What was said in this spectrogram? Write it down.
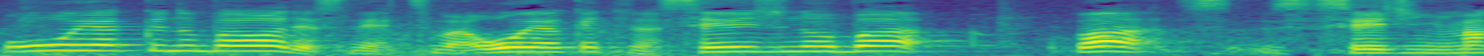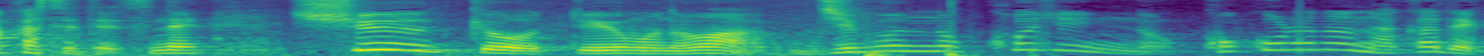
公の場はですねつまり公というのは政治の場は政治に任せてですね宗教というものは自分の個人の心の中で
